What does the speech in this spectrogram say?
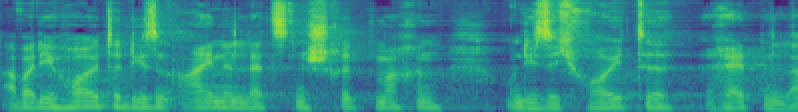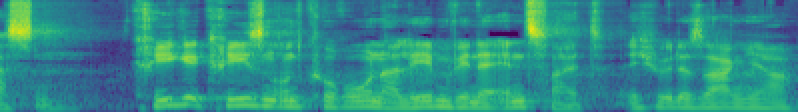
aber die heute diesen einen letzten Schritt machen und die sich heute retten lassen. Kriege, Krisen und Corona leben wir in der Endzeit. Ich würde sagen, ja.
